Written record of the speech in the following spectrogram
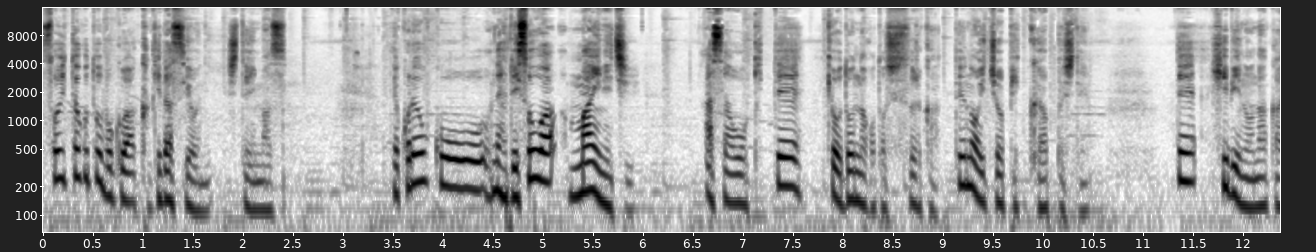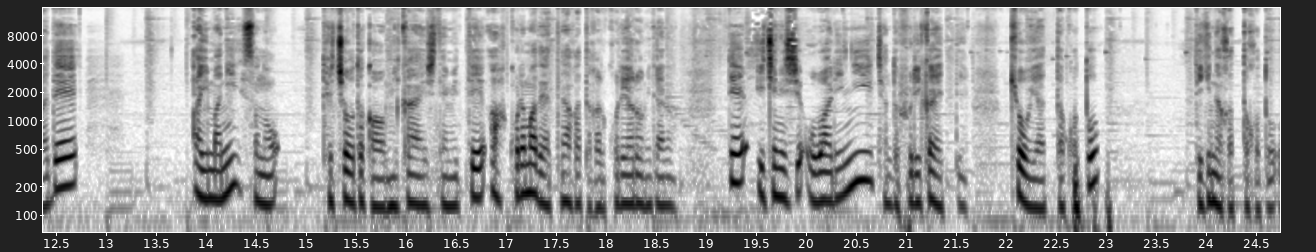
そういったことを僕は書き出すようにしています。でこれをこうね理想は毎日朝起きて今日どんなことをするかっていうのを一応ピックアップしてで日々の中で合間にその手帳とかを見返してみてあこれまでやってなかったからこれやろうみたいな。で一日終わりにちゃんと振り返って今日やったことできなかったこと。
